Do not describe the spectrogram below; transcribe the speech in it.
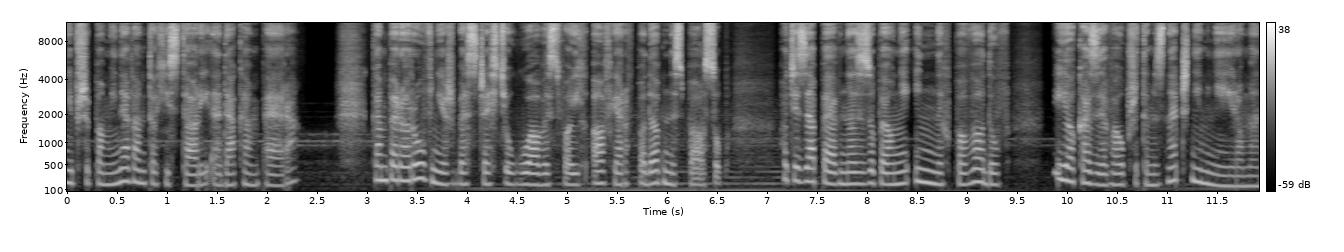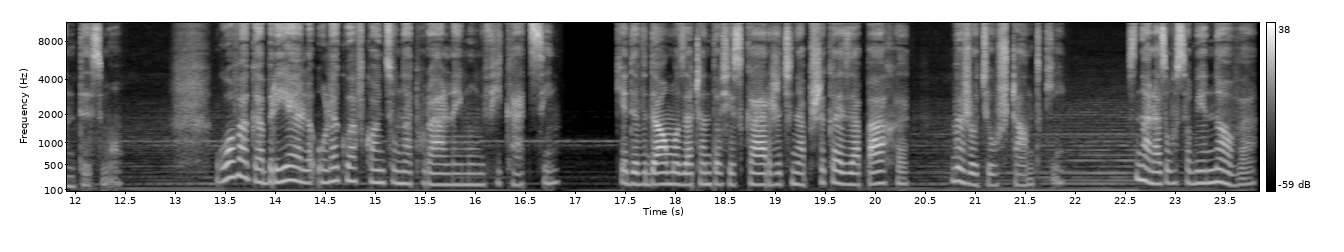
Nie przypomina wam to historii Eda Kempera? Kempero również bezcześcił głowy swoich ofiar w podobny sposób, choć zapewne z zupełnie innych powodów i okazywał przy tym znacznie mniej romantyzmu. Głowa Gabrielle uległa w końcu naturalnej mumifikacji. Kiedy w domu zaczęto się skarżyć na przykre zapachy, wyrzucił szczątki. Znalazł sobie nowe,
